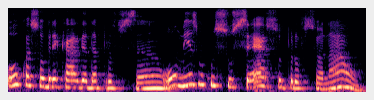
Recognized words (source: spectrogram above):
ou com a sobrecarga da profissão, ou mesmo com o sucesso profissional,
